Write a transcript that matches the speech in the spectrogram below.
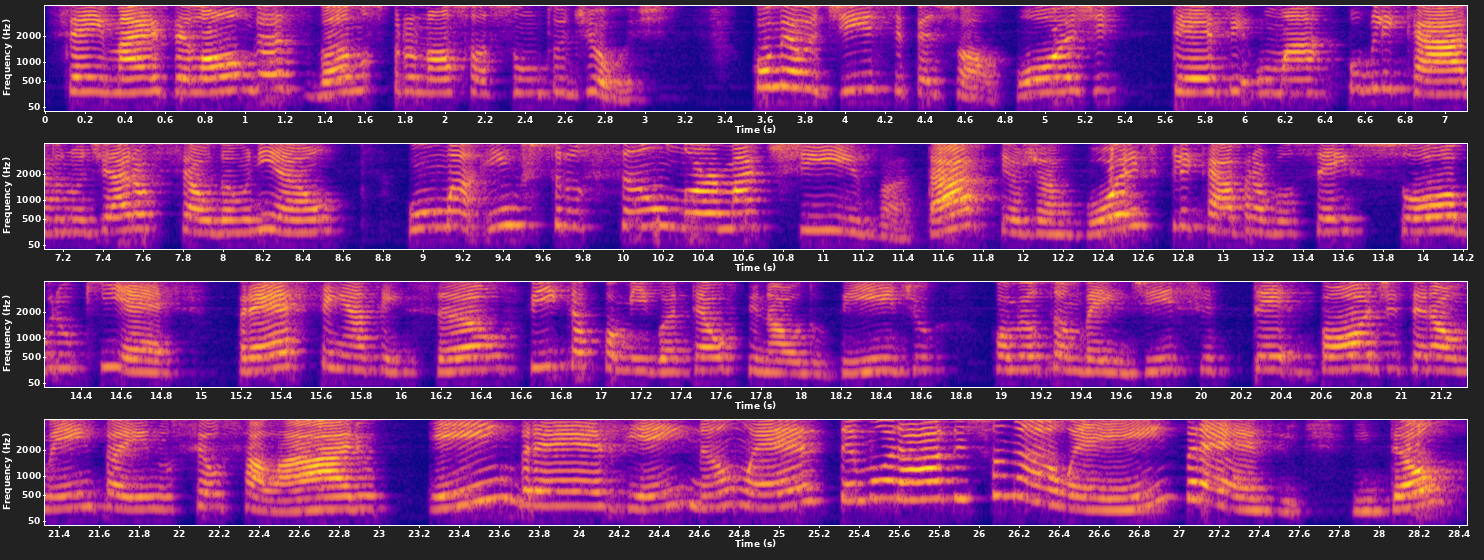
Sem mais delongas, vamos para o nosso assunto de hoje. Como eu disse, pessoal, hoje teve uma publicado no Diário Oficial da União uma instrução normativa, tá? Eu já vou explicar para vocês sobre o que é. Prestem atenção, fica comigo até o final do vídeo. Como eu também disse, pode ter aumento aí no seu salário em breve, hein? Não é demorado isso não, é em breve. Então,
